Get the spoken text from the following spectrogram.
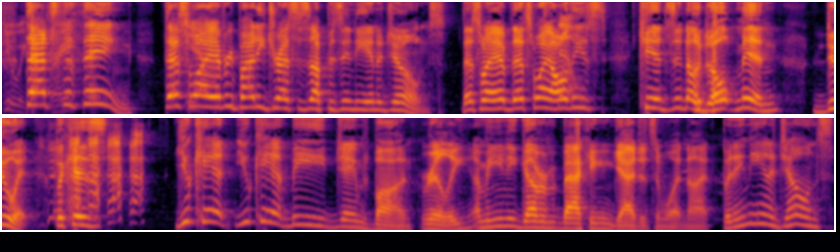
doing. That's it, the thing. That's why everybody dresses up as Indiana Jones. That's why that's why all Still. these kids and adult men do it because you can't you can't be James Bond really. I mean, you need government backing and gadgets and whatnot. But Indiana Jones,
